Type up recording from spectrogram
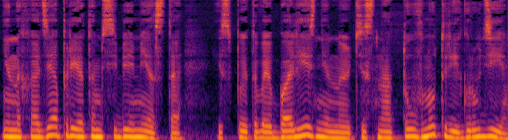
не находя при этом себе места, испытывая болезненную тесноту внутри груди.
